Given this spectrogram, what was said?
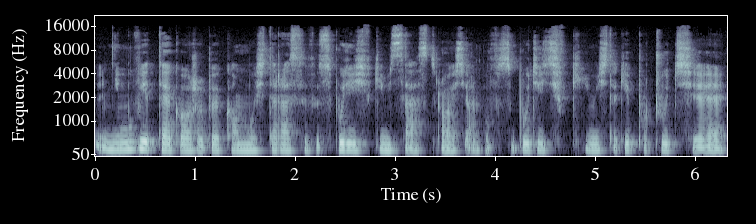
nie mówię tego, żeby komuś teraz wzbudzić w kimś zastrość albo wzbudzić w kimś takie poczucie,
